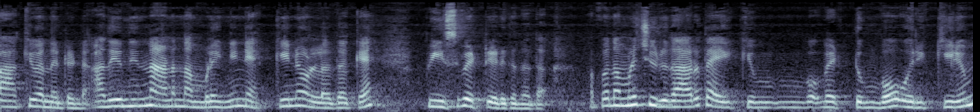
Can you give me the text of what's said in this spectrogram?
ബാക്കി വന്നിട്ടുണ്ട്. അതിൽ നിന്നാണ് നമ്മൾ ഇനി നെക്കിനുള്ളതൊക്കെ പീസ് വെട്ടിയെടുക്കുന്നത്. അപ്പോൾ നമ്മൾ ചുരിദാർ തയ്ക്കുമ്പോൾ വെട്ടുമ്പോൾ ഒരിക്കലും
